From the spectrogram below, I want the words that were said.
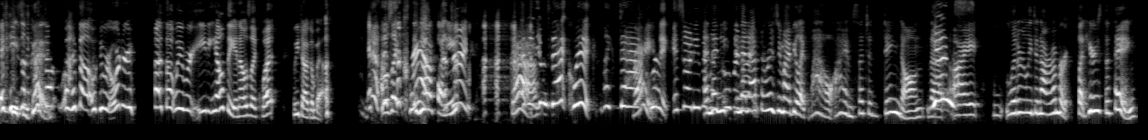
And he's Pizza's like, I thought, I thought we were ordering, I thought we were eating healthy, and I was like, what? What are you talking about? I was like, crap, funny? that's right. Yeah. It was that quick, like that Right. quick. It's not even. and then you, and then afterwards you might be like, "Wow, I am such a ding dong that Yes. I literally did not remember it." But here's the thing:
